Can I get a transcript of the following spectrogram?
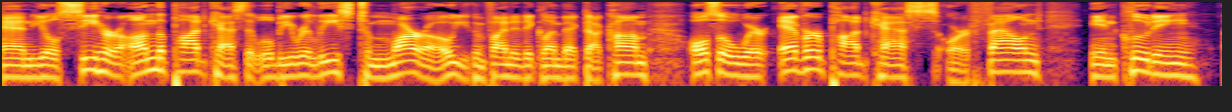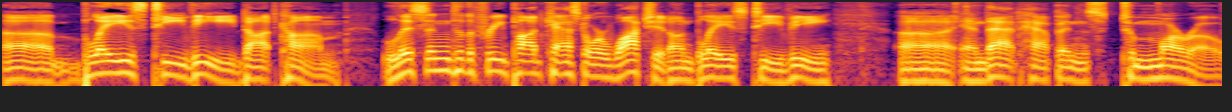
and you'll see her on the podcast that will be released tomorrow. You can find it at glennbeck.com. Also, wherever podcasts are found, including uh, blazetv.com. Listen to the free podcast or watch it on Blaze TV. Uh, and that happens tomorrow.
